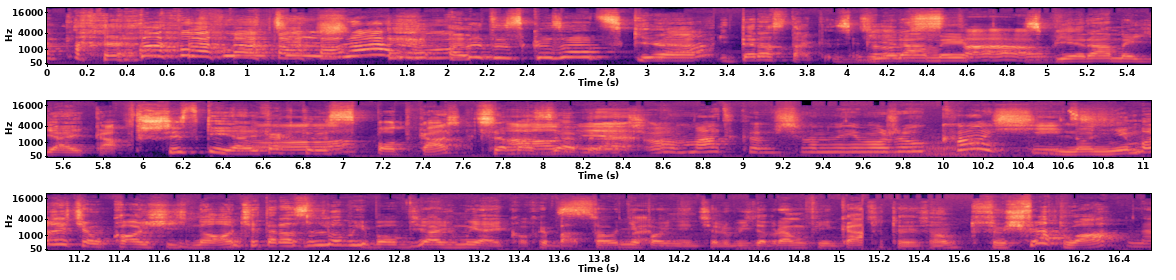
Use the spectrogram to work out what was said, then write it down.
Pod ciężaru! Ale to jest kozackie. No. I teraz tak, zbieramy, Zostaw. zbieramy jajka. Wszystkie jajka, O. które spotkasz, trzeba o, zebrać. Nie, o matko, Szymon mnie może ukosić. No nie może cię ukąsić, no on cię teraz lubi, bo wziąłeś mu jajko chyba. To nie powinien cię lubić. Dobra, mufinka. Co to jest on? To są światła? No.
